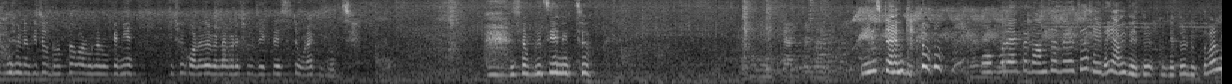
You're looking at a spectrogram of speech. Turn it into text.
ওই জন্য কিছু ধরতে পারব না ওকে নিয়ে। কিছুই করা যাবে না করে শুধু দেখতে এসেছে, ওরা কী করছে? সব গুছিয়ে নিচ্ছ। ইনস্ট্যান্ট ওপরে একটা গামছা পেয়েছে সেটাই আমি ভেতরে ভেতরে ঢুকতে পারব?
